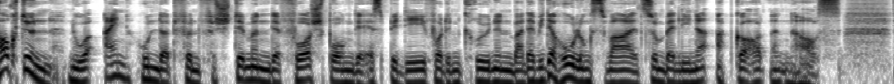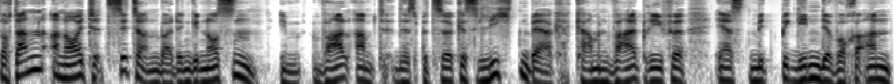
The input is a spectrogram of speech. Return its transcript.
Hauchdünn nur 105 Stimmen der Vorsprung der SPD vor den Grünen bei der Wiederholungswahl zum Berliner Abgeordnetenhaus. Doch dann erneut Zittern bei den Genossen. Im Wahlamt des Bezirkes Lichtenberg kamen Wahlbriefe erst mit Beginn der Woche an.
